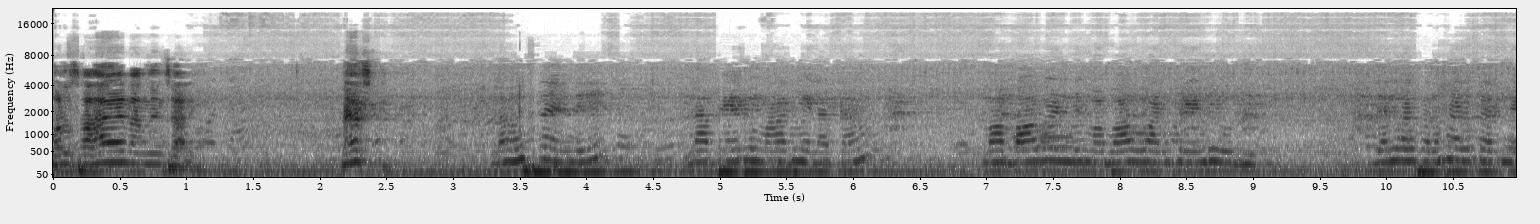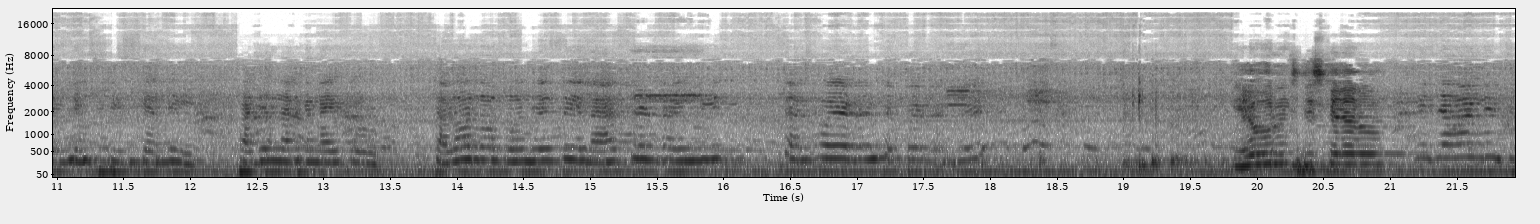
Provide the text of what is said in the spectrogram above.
మనం సహాయాన్ని అందించాలి. నెక్స్ట్ నమస్తే అండి. నా పేరు మాధవీలత మా బాబు అండి మా బాబు వాడి ఫ్రెండ్ ఉంది జనవరి పదహారు తారీఖు నుంచి తీసుకెళ్ళి పదిన్నరకు నైట్ తెల్లవారుతో ఫోన్ చేసి ఇలా యాక్సిడెంట్ అయింది చనిపోయాడని చెప్పాడండి. ఏ ఊరు నుంచి తీసుకెళ్ళారు విజయవాడ నుంచి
